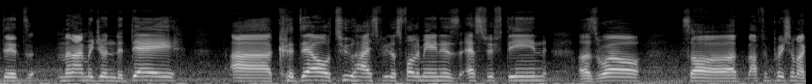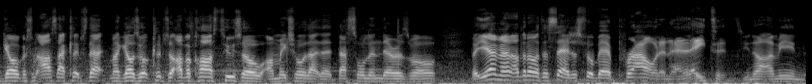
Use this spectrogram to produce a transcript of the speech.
did Minami during the day uh, Cadell two high speeders follow me in his S15 as well So I- I'm pretty sure my girl got some outside clips. That my girl's got clips of other cars too. So I'll make sure that, that that's all in there as well. But yeah, man, I don't know what to say. I just feel very proud and elated. You know what I mean?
